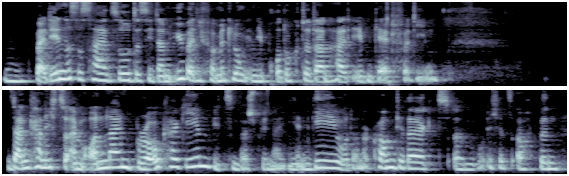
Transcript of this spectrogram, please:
bei denen ist es halt so, dass sie dann über die Vermittlung in die Produkte dann halt eben Geld verdienen. Dann kann ich zu einem Online-Broker gehen, wie zum Beispiel einer ING oder einer Comdirect, ähm, wo ich jetzt auch bin,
